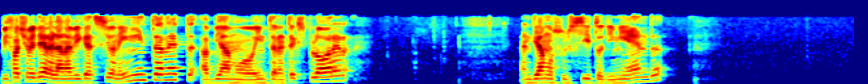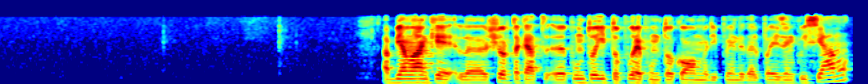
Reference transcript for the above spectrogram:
vi faccio vedere la navigazione in internet, abbiamo Internet Explorer Andiamo sul sito di Miend. Abbiamo anche il shortcut.it eh, oppure .com, dipende dal paese in cui siamo.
